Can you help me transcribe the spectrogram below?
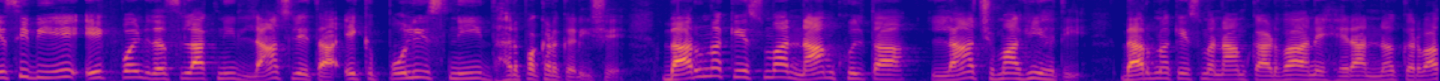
એસીબીએ એક પોઈન્ટ દસ લાખની લાંચ લેતા એક પોલીસની ધરપકડ કરી છે. દારૂના કેસમાં નામ ખુલતા લાંચ માગી હતી. દારૂના કેસમાં નામ કાઢવા અને હેરાન ન કરવા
